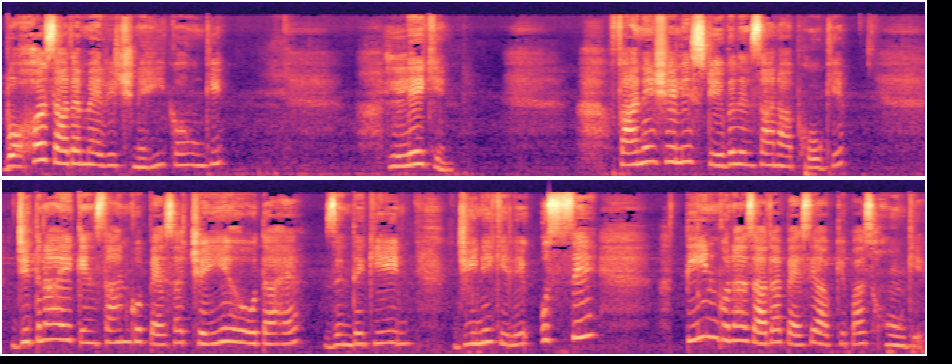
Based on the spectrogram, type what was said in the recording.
बहुत ज़्यादा मैं रिच नहीं कहूँगी, लेकिन फाइनेंशियली स्टेबल इंसान आप होगे, जितना एक इंसान को पैसा चाहिए होता है ज़िंदगी जीने के लिए, उससे तीन गुना ज़्यादा पैसे आपके पास होंगे।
